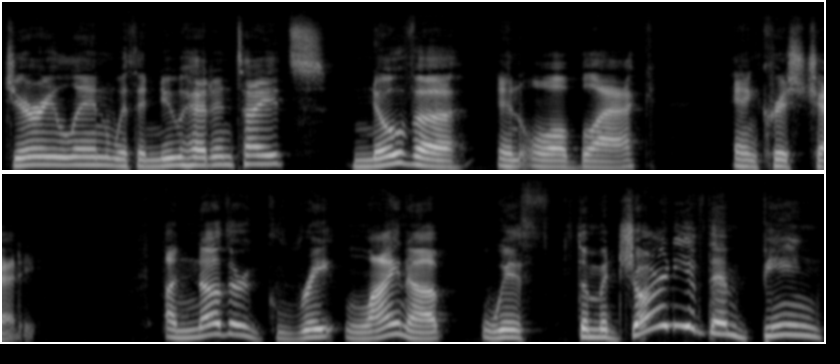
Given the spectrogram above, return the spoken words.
Jerry Lynn with a new head and tights, Nova in all black, and Chris Chetti. Another great lineup with the majority of them being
